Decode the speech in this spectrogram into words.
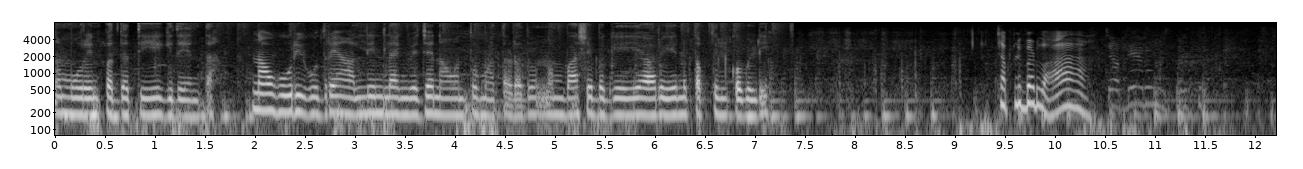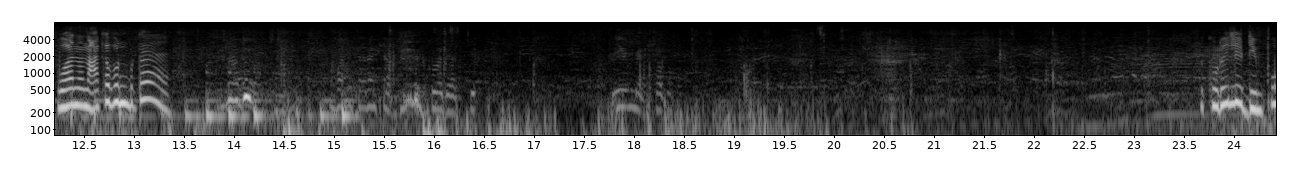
ನಮ್ಮ ಊರಿನ ಪದ್ಧತಿ ಹೇಗಿದೆ ಅಂತ. ನಾವು ಊರಿಗೆ ಹೋದರೆ ಅಲ್ಲಿನ ಲ್ಯಾಂಗ್ವೇಜೇ ನಾವಂತೂ ಮಾತಾಡೋದು. ನಮ್ಮ ಭಾಷೆ ಬಗ್ಗೆ ಯಾರು ಏನು ತಪ್ಪು ತಿಳ್ಕೊಬೇಡಿ. ಚಪ್ಪಲಿ ಬೇಡವಾ? ವಾ, ನಾನು ಹಾಕ ಬಂದ್ಬಿಟ್ಟೆ. ಕುಡಿಲಿ ಡಿಂಪು,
